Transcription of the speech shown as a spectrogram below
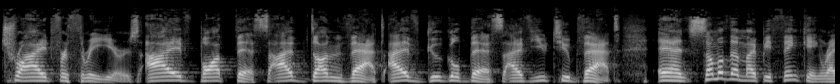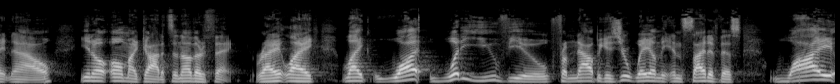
tried for three years. I've bought this. I've done that. I've Googled this. I've YouTube that. And some of them might be thinking right now, you know, oh my God, it's another thing right? Like, like what, what do you view from now? Because you're way on the inside of this. Why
